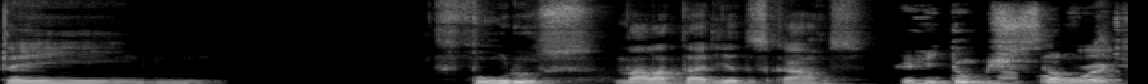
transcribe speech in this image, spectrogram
Tem furos na lataria dos carros. Então, bicho Então, tão forte.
